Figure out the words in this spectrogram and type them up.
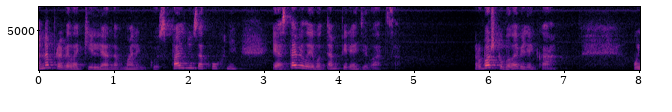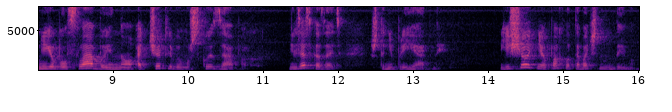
Она провела Киллиана в маленькую спальню за кухней и оставила его там переодеваться. Рубашка была велика. У нее был слабый, но отчетливый мужской запах. Нельзя сказать, что неприятный. Еще от нее пахло табачным дымом.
